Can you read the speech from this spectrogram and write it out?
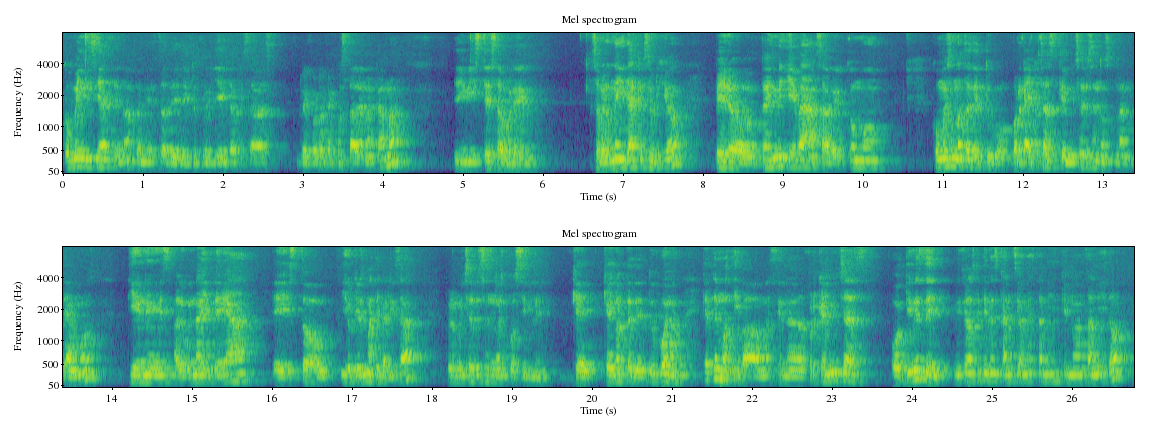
¿cómo iniciaste ¿no? con esto de, de tu proyecto que estabas, recuerdo, recostado en la cama y viste sobre, sobre una idea que surgió, pero también me lleva a saber cómo ¿Cómo eso no te detuvo? Porque hay cosas que muchas veces nos planteamos, tienes alguna idea esto y lo quieres materializar, pero muchas veces no es posible. ¿Qué, qué no te detuvo? Bueno, ¿qué te motivaba más que nada? Porque hay muchas, o tienes, mencionas que tienes canciones también que no han salido,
